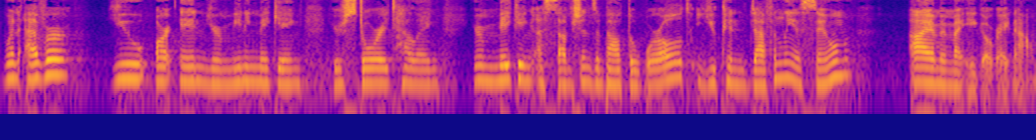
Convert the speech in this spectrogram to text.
Whenever you are in your meaning making, your storytelling, you're making assumptions about the world, you can definitely assume I am in my ego right now.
